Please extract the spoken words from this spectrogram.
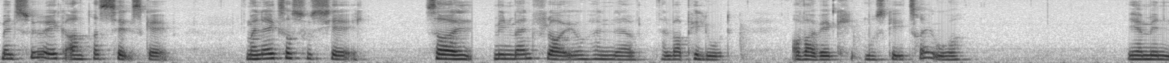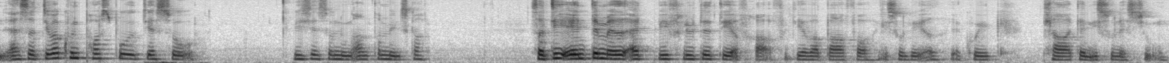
Man søger ikke andres selskab. Man er ikke så social. Så øh, min mand fløj jo, han, øh, han var pilot, og var væk måske i tre uger. Jamen, altså, det var kun postbuddet, jeg så, hvis jeg så nogle andre mennesker. Så det endte med, at vi flyttede derfra, fordi jeg var bare for isoleret. Jeg kunne ikke klare den isolation.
